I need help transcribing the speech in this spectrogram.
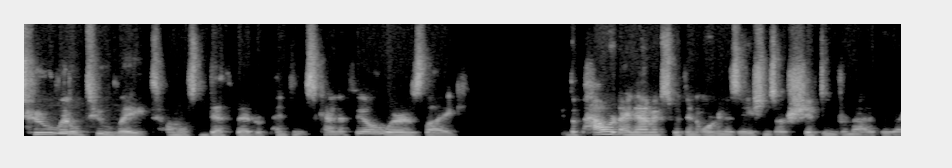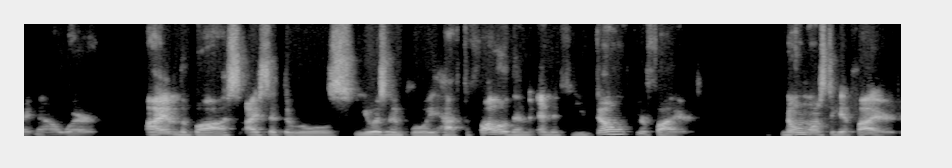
too little too late almost deathbed repentance kind of feel whereas like the power dynamics within organizations are shifting dramatically right now where i am the boss i set the rules you as an employee have to follow them and if you don't you're fired no one wants to get fired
